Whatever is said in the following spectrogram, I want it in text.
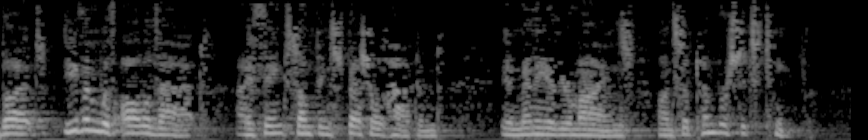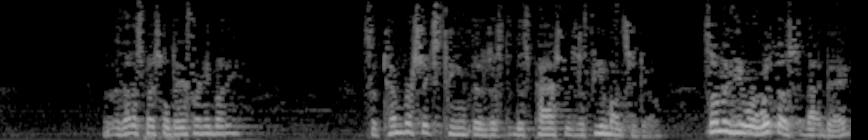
But even with all of that, I think something special happened in many of your minds on September 16th. Is that a special day for anybody? September 16th is just this past year, a few months ago. Some of you were with us that day.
